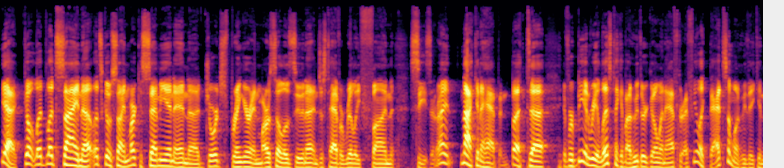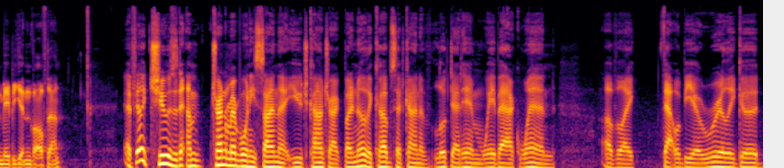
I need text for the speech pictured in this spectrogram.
yeah, go let let's sign uh, let's go sign Marcus Semien and uh, George Springer and Marcell Ozuna and just have a really fun season, right? Not going to happen. But uh, if we're being realistic about who they're going after, I feel like that's someone who they can maybe get involved on. I feel like Choo is. An, I'm trying to remember when he signed that huge contract, but I know the Cubs had kind of looked at him way back when, of like that would be a really good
